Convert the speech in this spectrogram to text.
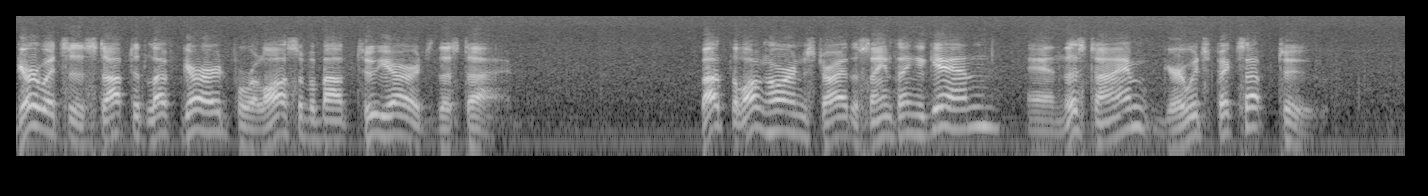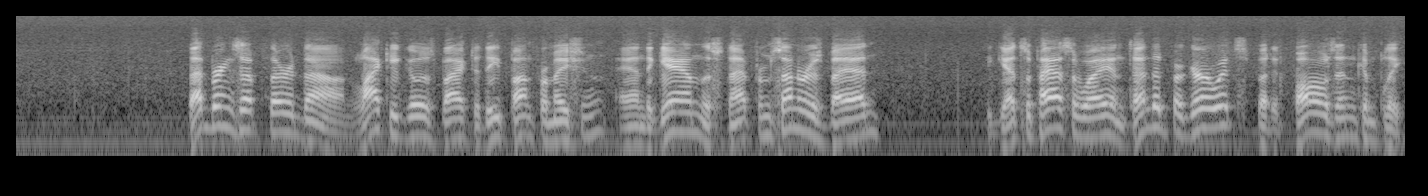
Gerwitz is stopped at left guard for a loss of about two yards this time. But the Longhorns try the same thing again, and this time Gerwitz picks up two. That brings up third down. Lackey goes back to deep punt formation, and again the snap from center is bad. He gets a pass away intended for Gerwitz, but it falls incomplete.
